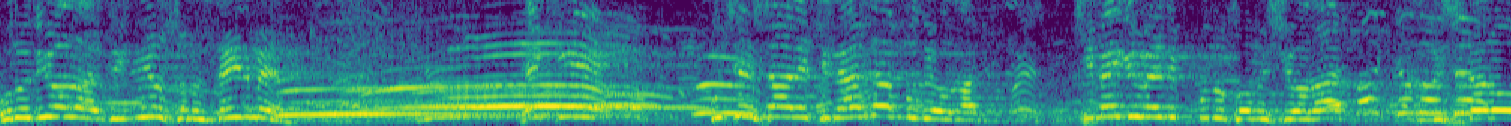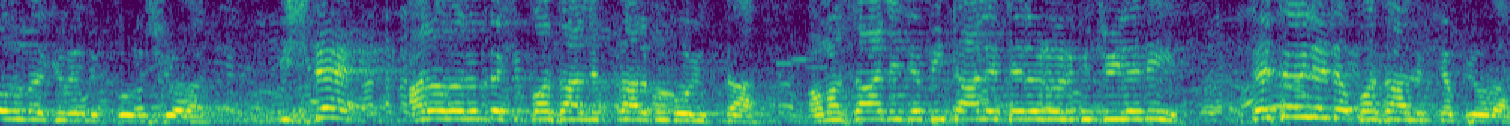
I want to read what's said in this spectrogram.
Bunu diyorlar dinliyorsunuz değil mi? Peki bu cesareti nereden buluyorlar? Kime güvenip bunu konuşuyorlar? Kılıçdaroğlu'na güvenip konuşuyorlar. İşte aralarındaki pazarlıklar bu boyutta. Ama sadece bir tane terör örgütüyle değil, FETÖ'yle de pazarlık yapıyorlar.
